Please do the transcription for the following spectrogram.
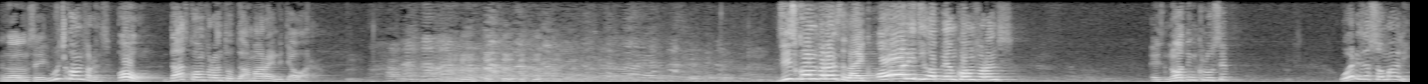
And I said, which conference? Oh, that conference of the Amara and the Jawar. this conference, like all Ethiopian conference, is not inclusive. Where is the Somali?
